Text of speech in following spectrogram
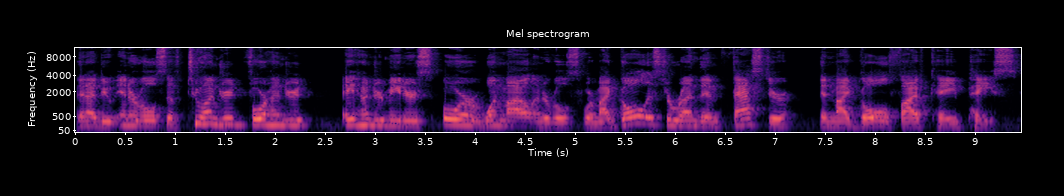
then I do intervals of 200, 400, 800 meters, or one mile intervals where my goal is to run them faster than my goal 5K pace.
